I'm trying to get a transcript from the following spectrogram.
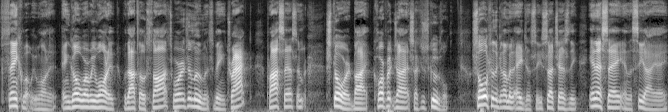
think what we wanted, and go where we wanted without those thoughts, words, and movements being tracked, processed, and stored by corporate giants such as Google sold to the government agencies such as the NSA and the CIA,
